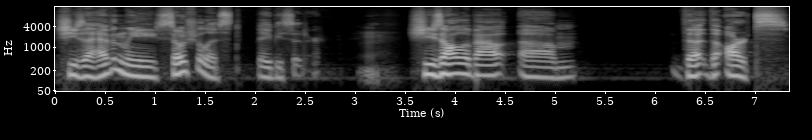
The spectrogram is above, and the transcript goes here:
she's a heavenly socialist babysitter. Hmm. She's all about um, the the arts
